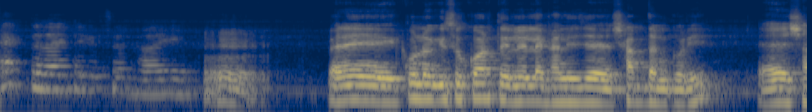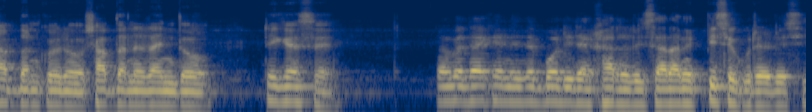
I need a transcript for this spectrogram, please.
একটা একটা কিছু হয়। হ্যাঁ। মানে কোনো কিছু করতে হলে খালি যে সাবধান করি। এই সাবধান করো সাবধানে রাইন দো ঠিক আছে? তবে দেখেন এই যে বডিটা খারে রয়েছে আর আমি পিছে ঘুরে রয়েছি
